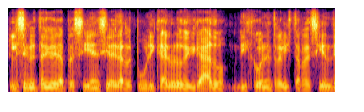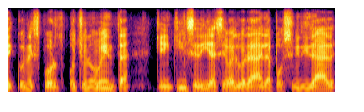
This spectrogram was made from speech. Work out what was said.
El secretario de la Presidencia de la República, Álvaro Delgado, dijo en entrevista reciente con Sport 890 que en 15 días se evaluará la posibilidad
